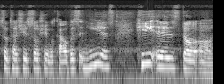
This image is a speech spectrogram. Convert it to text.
Sometimes she's associated with Calvis, and he is, he is the, uh,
